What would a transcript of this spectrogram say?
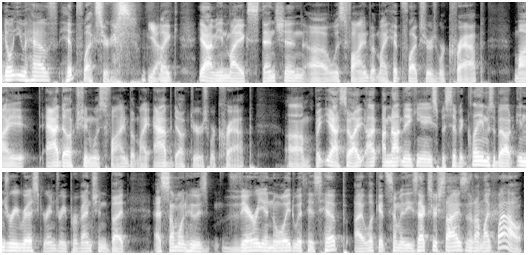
don't you have hip flexors?" Yeah. like yeah, I mean my extension uh, was fine, but my hip flexors were crap. My adduction was fine, but my abductors were crap. Um, but yeah, so I, I, I'm not making any specific claims about injury risk or injury prevention, but as someone who is very annoyed with his hip, I look at some of these exercises and I'm like, wow,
